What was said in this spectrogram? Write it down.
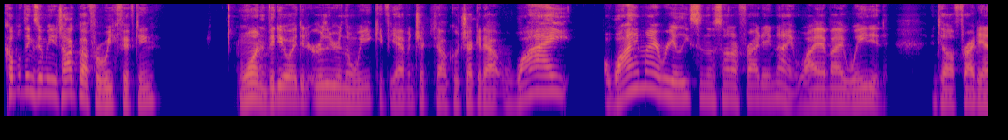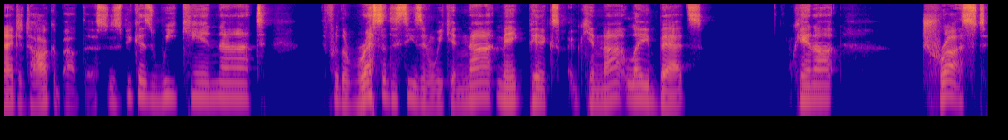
couple things that we need to talk about for week 15. One video I did earlier in the week. If you haven't checked it out, go check it out. Why why am I releasing this on a Friday night? Why have I waited until a Friday night to talk about this? Is because we cannot for the rest of the season, we cannot make picks, we cannot lay bets, we cannot trust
